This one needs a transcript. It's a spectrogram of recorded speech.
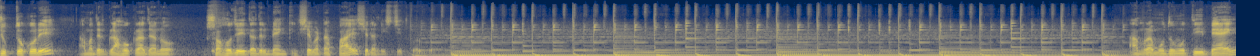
যুক্ত করে আমাদের গ্রাহকরা যেন সহজেই তাদের ব্যাংকিং সেবাটা পায় সেটা নিশ্চিত করব। আমরা মধুমতি ব্যাংক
